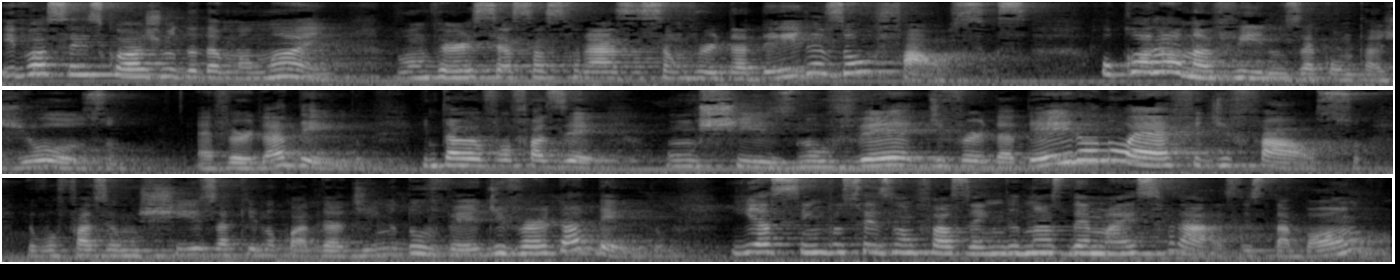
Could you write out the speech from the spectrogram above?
E vocês, com a ajuda da mamãe, vão ver se essas frases são verdadeiras ou falsas. O coronavírus é contagioso? É verdadeiro. Então, eu vou fazer um X no V de verdadeiro ou no F de falso? Eu vou fazer um X aqui no quadradinho do V de verdadeiro. E assim vocês vão fazendo nas demais frases, tá bom?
